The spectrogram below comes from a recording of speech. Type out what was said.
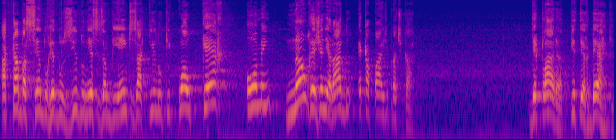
acaba sendo reduzido nesses ambientes àquilo que qualquer homem não regenerado é capaz de praticar. Declara Peter Berg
